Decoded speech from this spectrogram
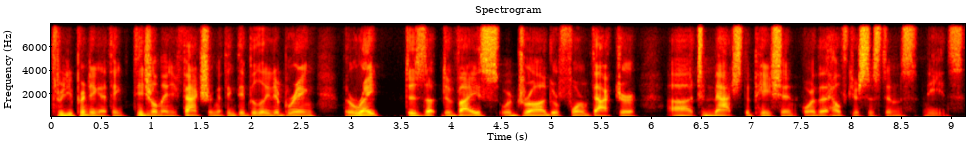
3D printing, I think digital manufacturing, I think the ability to bring the right device or drug or form factor uh, to match the patient or the healthcare system's needs.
